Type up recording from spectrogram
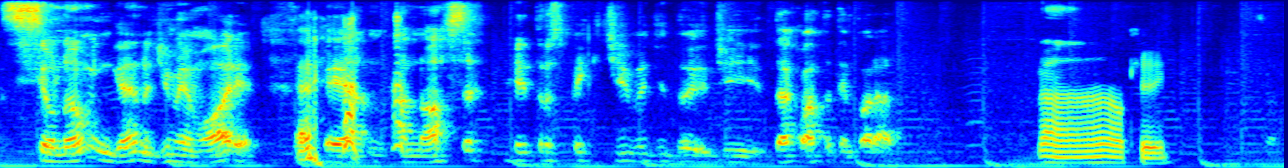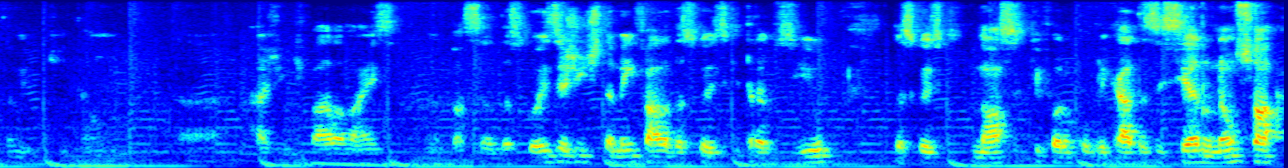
Se eu não me engano de memória, é a, a nossa retrospectiva de, de, da quarta temporada. Ah, ok. Fala mais passando das coisas e a gente também fala das coisas que traduziu das coisas que, nossas que foram publicadas esse ano, não só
